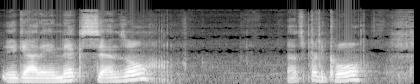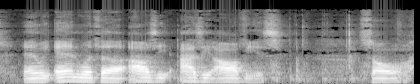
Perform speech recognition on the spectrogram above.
You got a Nick Senzel. That's pretty cool. And we end with a uh, Ozzie Ozzie Albies. So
